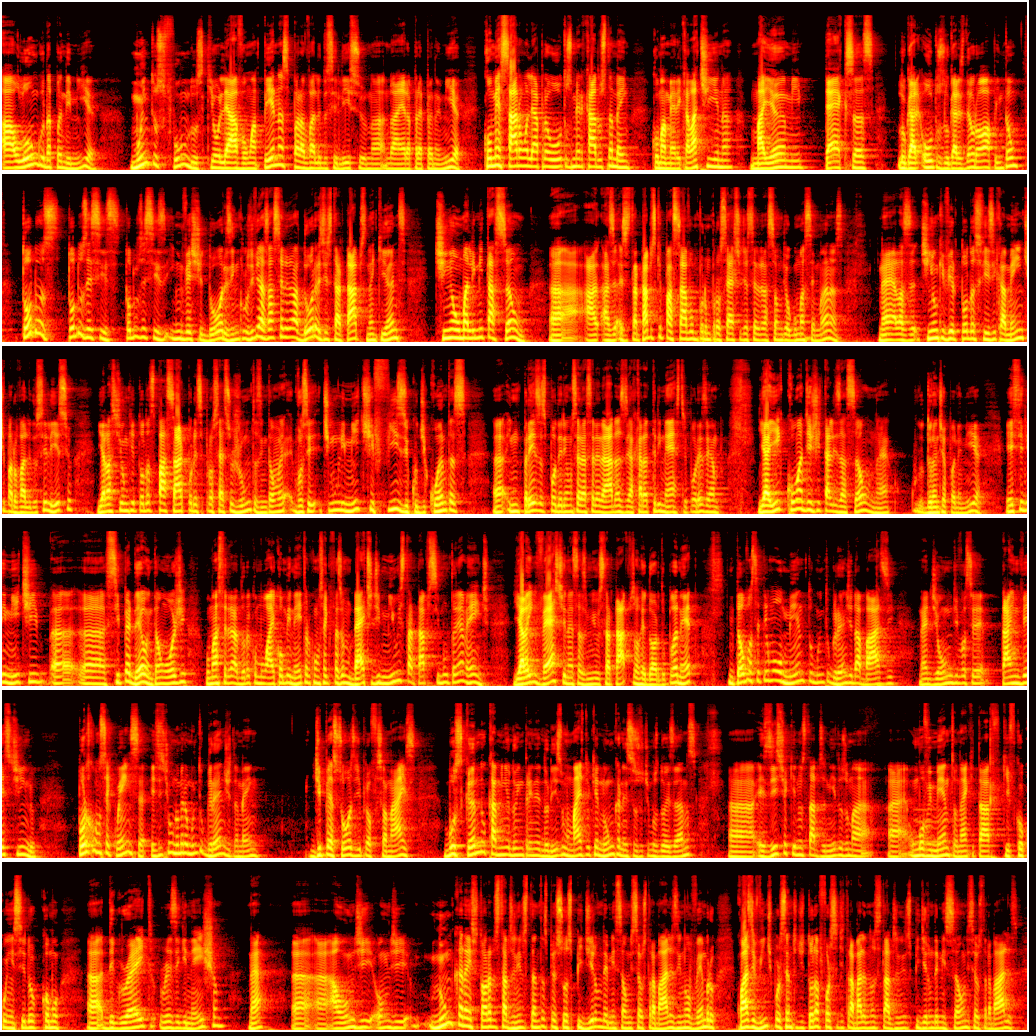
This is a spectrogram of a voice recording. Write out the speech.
ao longo da pandemia muitos fundos que olhavam apenas para Vale do Silício na, na era pré-pandemia começaram a olhar para outros mercados também, como América Latina, Miami, Texas, lugar, outros lugares da Europa. Então todos, todos, esses, todos esses investidores, inclusive as aceleradoras de startups, né, que antes tinham uma limitação. Uh, as, as, startups que passavam por um processo de aceleração de algumas semanas, né, elas tinham que vir todas fisicamente para o Vale do Silício e elas tinham que todas passar por esse processo juntas. Então você tinha um limite físico de quantas uh, empresas poderiam ser aceleradas a cada trimestre, por exemplo. E aí, com a digitalização, né, durante a pandemia, esse limite uh, uh, se perdeu. Então, hoje, uma aceleradora como o Y Combinator consegue fazer um batch de mil startups simultaneamente. E ela investe nessas mil startups ao redor do planeta. Então, você tem um aumento muito grande da base né, de onde você está investindo. Por consequência, existe um número muito grande também de pessoas, de profissionais, buscando o caminho do empreendedorismo mais do que nunca nesses últimos dois anos. Uh, existe aqui nos Estados Unidos uma, uh, um movimento né, que, tá, que ficou conhecido como uh, The Great Resignation, né? Uh, onde, onde nunca na história dos Estados Unidos tantas pessoas pediram demissão de seus trabalhos. Em novembro, quase 20% de toda a força de trabalho nos Estados Unidos pediram demissão de seus trabalhos.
